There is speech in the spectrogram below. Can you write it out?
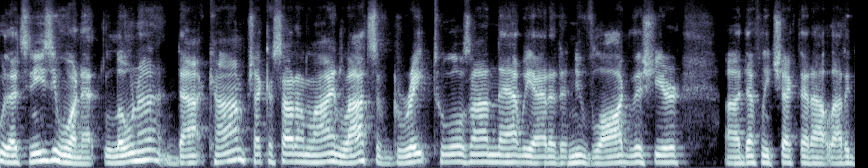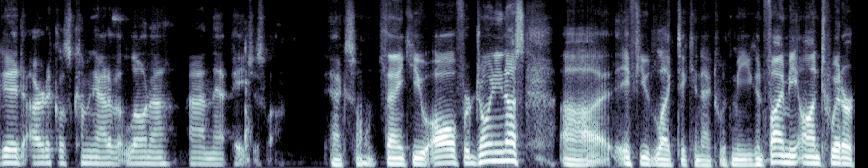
Ooh, that's an easy one atlona.com. Check us out online. Lots of great tools on that. We added a new vlog this year. Uh, definitely check that out. A lot of good articles coming out of Atlona on that page as well. Excellent. Thank you all for joining us. Uh, if you'd like to connect with me, you can find me on Twitter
